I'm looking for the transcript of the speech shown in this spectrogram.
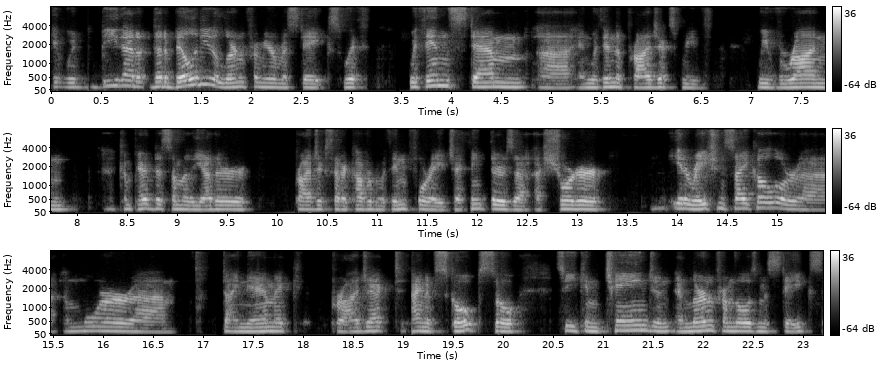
it would be that that ability to learn from your mistakes with within STEM uh, and within the projects we've we've run compared to some of the other projects that are covered within 4-H, I think there's a, a shorter iteration cycle or a, a more um, dynamic project kind of scope. So so you can change and, and learn from those mistakes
